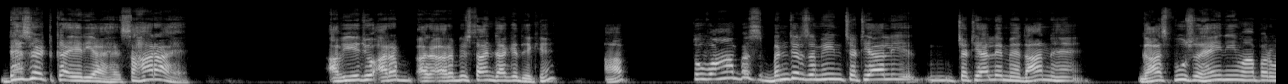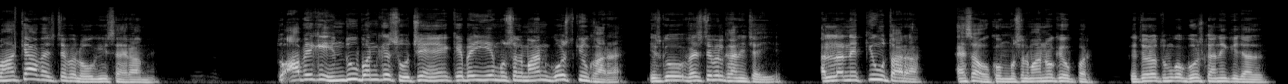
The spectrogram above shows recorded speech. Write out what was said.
ڈیزرٹ کا ایریا ہے، سہارا ہے۔ اب یہ جو عرب، عربستان جا کے دیکھیں آپ تو وہاں بس بنجر زمین، چٹیالی، چٹیالے میدان ہیں، گھاس پھوس ہے ہی نہیں وہاں پر، وہاں کیا ویجیٹیبل ہوگی صحرا میں؟ تو آپ ایک ہندو بن کے سوچیں کہ بھائی یہ مسلمان گوشت کیوں کھا رہا ہے؟ اس کو ویجیٹیبل کھانی چاہیے۔ اللہ نے کیوں اتارا ایسا حکم مسلمانوں کے اوپر کہ چلو تم کو گوشت کھانے کی اجازت۔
